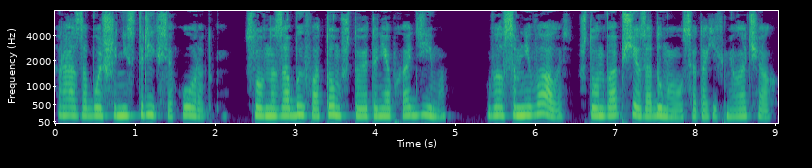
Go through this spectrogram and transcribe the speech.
Раза больше не стригся коротко, словно забыв о том, что это необходимо. Вэл сомневалась, что он вообще задумывался о таких мелочах.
